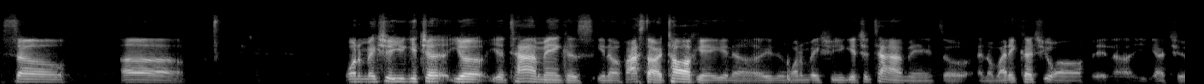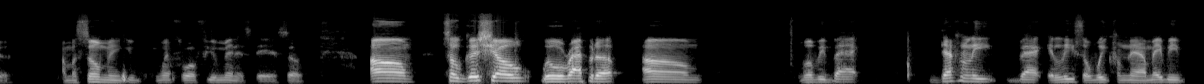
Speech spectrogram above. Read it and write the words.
So, uh, want to make sure you get your your your time in because you know if I start talking, you know, you just want to make sure you get your time in. So and nobody cut you off, and uh, you got your. I'm assuming you went for a few minutes there. So, um, so good show. We will wrap it up. Um, we'll be back. Definitely back at least a week from now. Maybe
